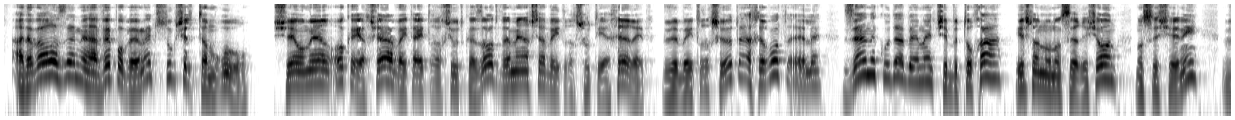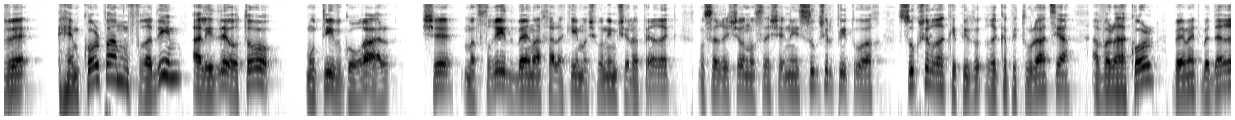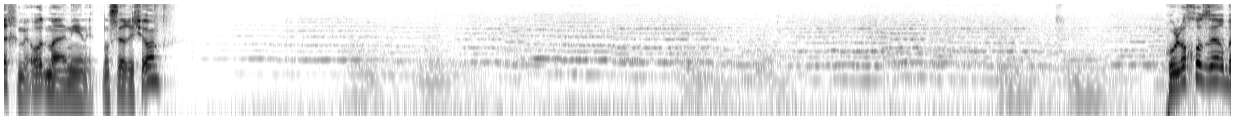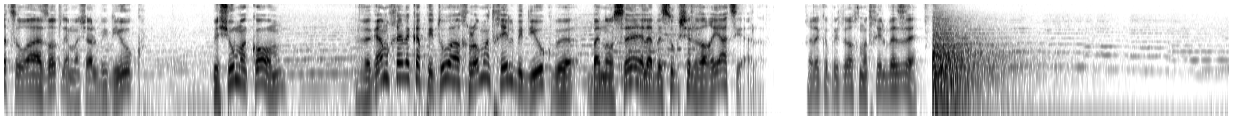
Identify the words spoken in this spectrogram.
הדבר הזה מהווה פה באמת סוג של תמרור, שאומר, אוקיי, עכשיו הייתה התרחשות כזאת, ומעכשיו ההתרחשות היא אחרת. ובהתרחשויות האחרות האלה, זה הנקודה באמת שבתוכה יש לנו נושא ראשון, נושא שני, והם כל פעם מופרדים על ידי אותו מוטיב גורל, שמפריד בין החלקים השונים של הפרק, נושא ראשון, נושא שני, סוג של פיתוח, סוג של רקפיטולציה, אבל הכל באמת בדרך מאוד מעניינת. נושא ראשון, הוא לא חוזר בצורה הזאת למשל בדיוק בשום מקום, וגם חלק הפיתוח לא מתחיל בדיוק בנושא, אלא בסוג של וריאציה עליו. חלק הפיתוח מתחיל בזה.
